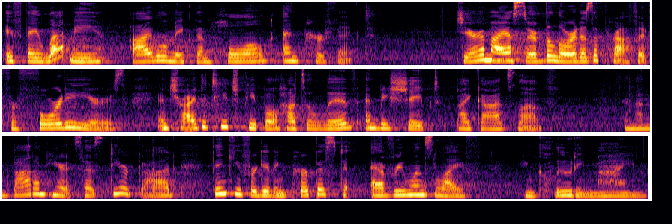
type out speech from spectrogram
If they let me, I will make them whole and perfect. Jeremiah served the Lord as a prophet for 40 years and tried to teach people how to live and be shaped by God's love. And then bottom here it says, Dear God, thank you for giving purpose to everyone's life, including mine.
